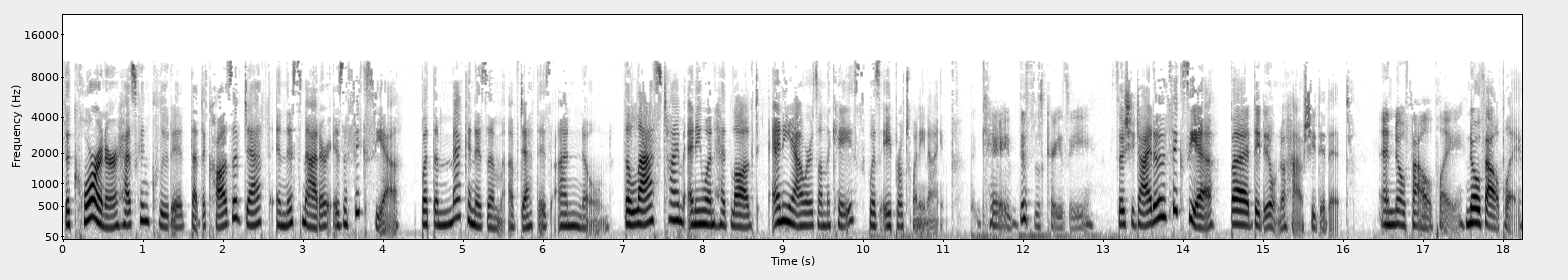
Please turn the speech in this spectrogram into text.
The coroner has concluded that the cause of death in this matter is asphyxia, but the mechanism of death is unknown. The last time anyone had logged any hours on the case was April 29th. Okay, this is crazy. So she died of asphyxia, but they don't know how she did it. And no foul play No foul play.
